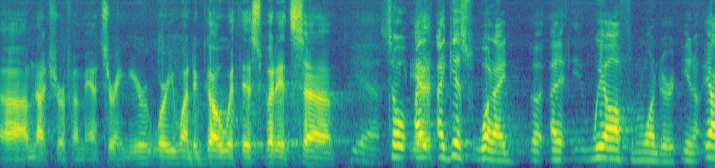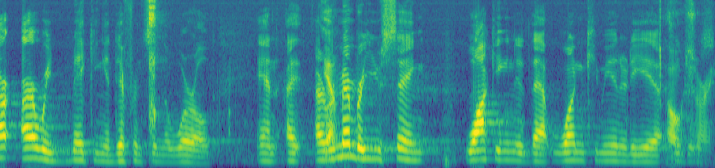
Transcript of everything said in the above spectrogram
uh, I'm not sure if I'm answering your, where you want to go with this, but it's. Uh, yeah. So yeah. I, I, guess what I, uh, I, we often wonder, you know, are, are we making a difference in the world? And I, I yeah. remember you saying, walking into that one community. Uh, oh, sorry.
